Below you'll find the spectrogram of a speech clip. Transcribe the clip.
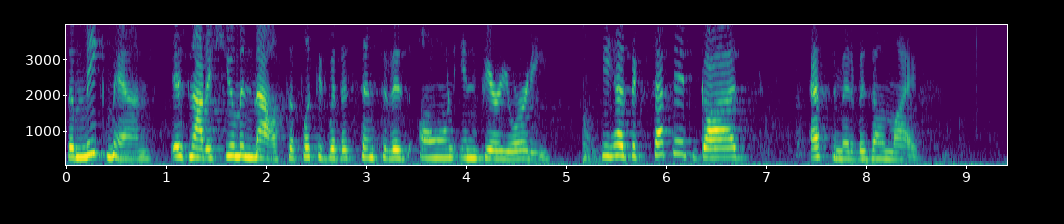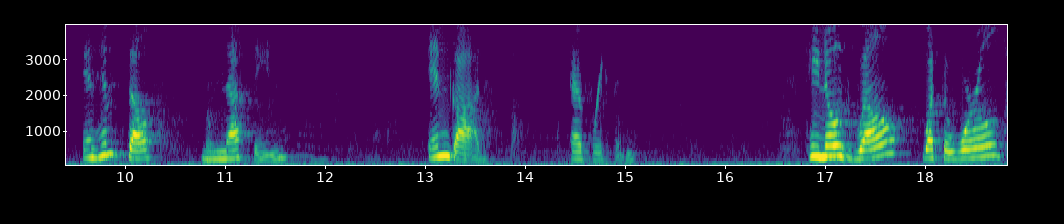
The meek man is not a human mouse afflicted with a sense of his own inferiority. He has accepted God's estimate of his own life. In himself, nothing. In God, everything. He knows well what the world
